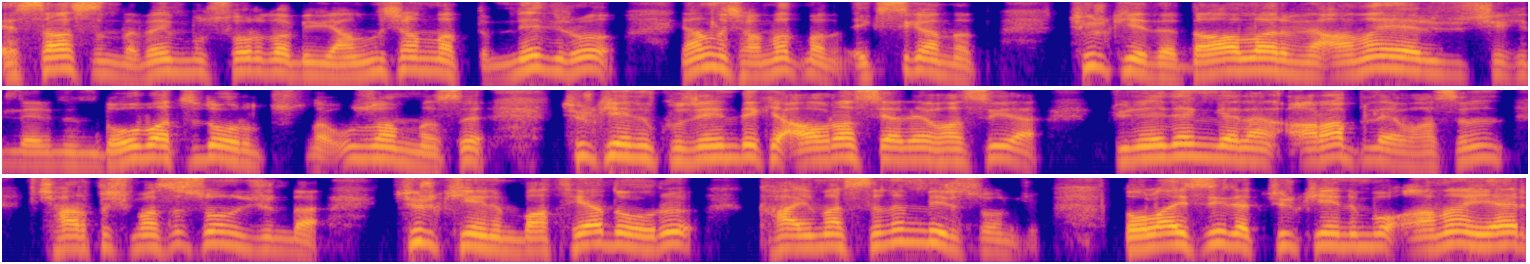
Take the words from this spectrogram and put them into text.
esasında ben bu soruda bir yanlış anlattım. Nedir o? Yanlış anlatmadım. Eksik anlattım. Türkiye'de dağların ve ana yeryüzü şekillerinin doğu batı doğrultusunda uzanması Türkiye'nin kuzeyindeki Avrasya levhasıyla güneyden gelen Arap levhasının çarpışması sonucunda Türkiye'nin batıya doğru kaymasının bir sonucu. Dolayısıyla Türkiye'nin bu ana yer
